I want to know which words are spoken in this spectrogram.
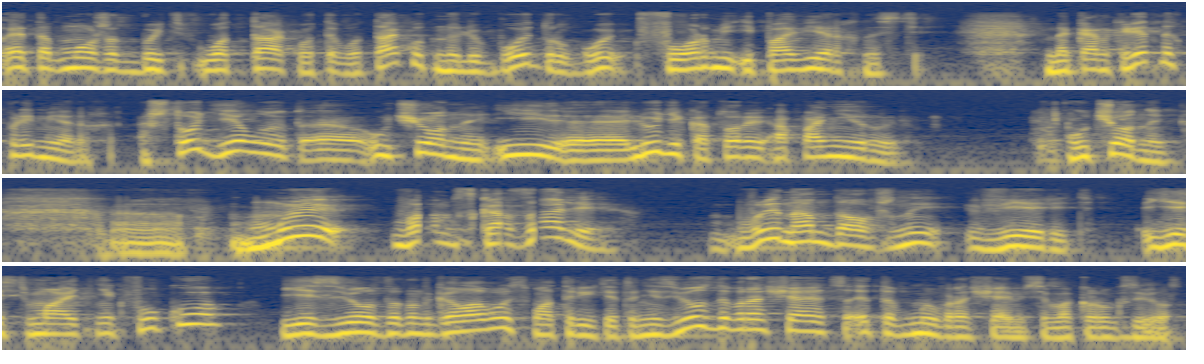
это может быть вот так вот и вот так вот на любой другой форме и поверхности. На конкретных примерах, что делают э, ученые и э, люди, которые оппонируют? Ученый, э, мы вам сказали, вы нам должны верить. Есть маятник Фуко, есть звезды над головой, смотрите, это не звезды вращаются, это мы вращаемся вокруг звезд.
